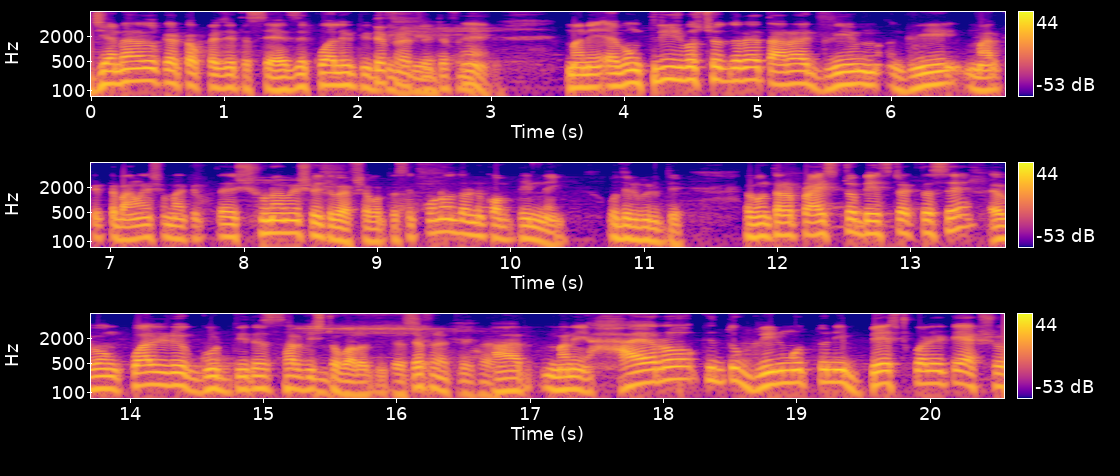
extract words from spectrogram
জেনারেলকে টপে যেতেছে অ্যাজ এ কোয়ালিটি হ্যাঁ। মানে এবং ত্রিশ বছর ধরে তারা গ্রি গ্রি মার্কেটটা বাংলাদেশের মার্কেটে সুনামের সহিত ব্যবসা করতেছে। কোনো ধরনের কমপ্লেন নেই ওদের বিরুদ্ধে। এবং তারা প্রাইসটা বেস্ট রাখতেছে এবং কোয়ালিটিও গুড দিতেছে সার্ভিসটাও ভালো দিতেছে। আর মানে হায়ারও কিন্তু গ্রিন মতনই বেস্ট কোয়ালিটি একশো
